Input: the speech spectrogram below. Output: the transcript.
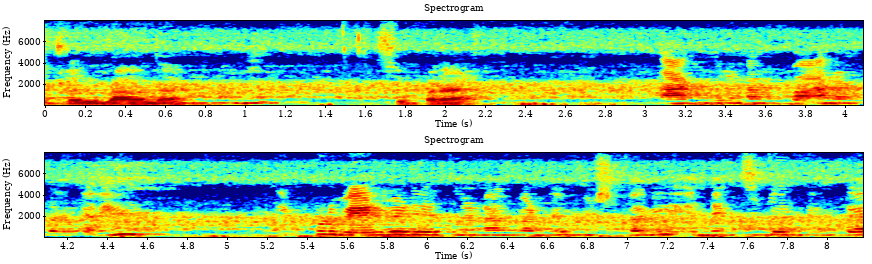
ఎట్లా బాగుందా? సూపరా? నాకు నాకు బాగానే ఉంటుంది కానీ ఇప్పుడు వేడి వేడి తినడం కంటే ఫిష్ కర్రీ నెక్స్ట్ తింటే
